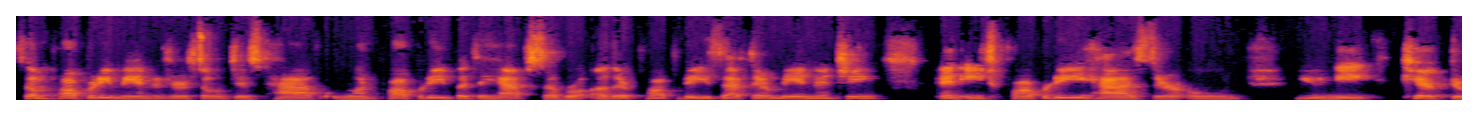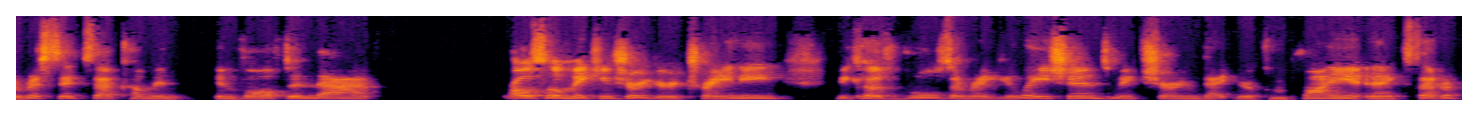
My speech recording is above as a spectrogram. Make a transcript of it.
some property managers don't just have one property, but they have several other properties that they're managing. And each property has their own unique characteristics that come in involved in that also making sure you're training because rules and regulations make sure that you're compliant and etc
